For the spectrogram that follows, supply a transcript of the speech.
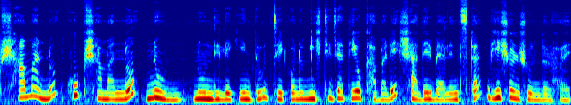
সামান্য, খুব সামান্য নুন। নুন দিলে কিন্তু যে কোনো মিষ্টি জাতীয় খাবারে স্বাদের ব্যালেন্সটা ভীষণ সুন্দর হয়।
